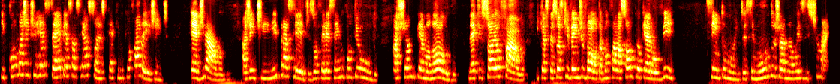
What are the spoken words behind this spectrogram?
e como a gente recebe essas reações, porque é aquilo que eu falei, gente, é diálogo. A gente ir para as redes oferecendo conteúdo, achando que é monólogo, né, que só eu falo e que as pessoas que vêm de volta vão falar só o que eu quero ouvir, Sinto muito, esse mundo já não existe mais.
